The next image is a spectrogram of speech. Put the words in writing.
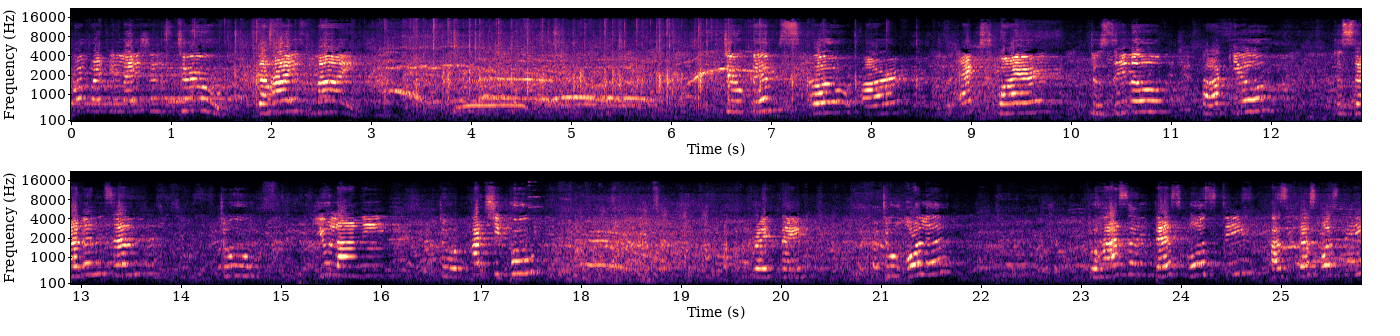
congratulations to the highest mind. To BIMS OR, to X-Wire, to Zino Pacquiao, to Sevensen, to Yulani, to Hachipu, great name, to Ole, to Hassan Desrosti, Hassan Desrosti,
